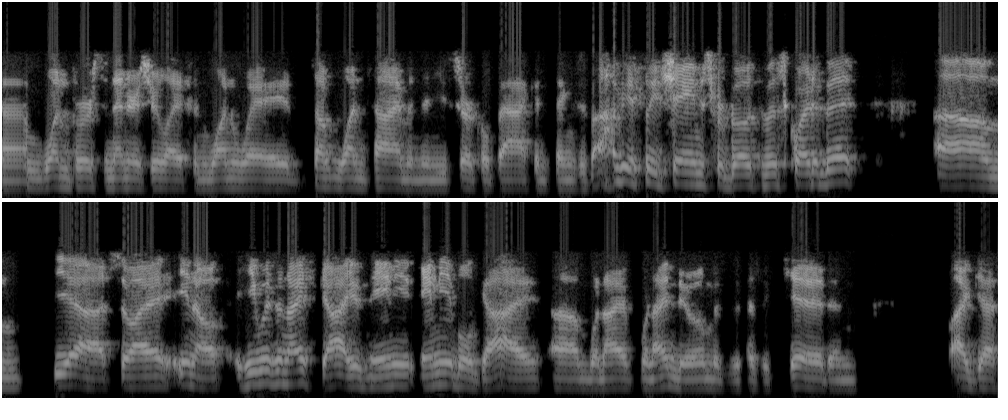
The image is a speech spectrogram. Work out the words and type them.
uh, one person enters your life in one way, some one time, and then you circle back, and things have obviously changed for both of us quite a bit. Um, yeah. So I, you know, he was a nice guy. He was an ami- amiable guy um, when I when I knew him as, as a kid, and I guess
